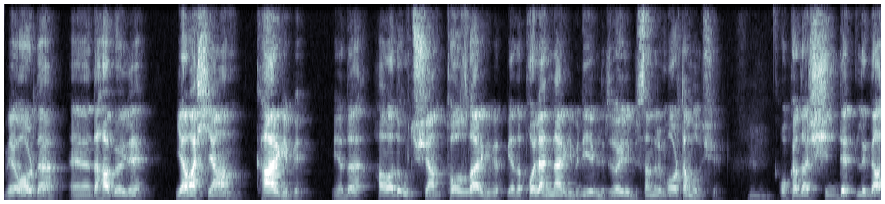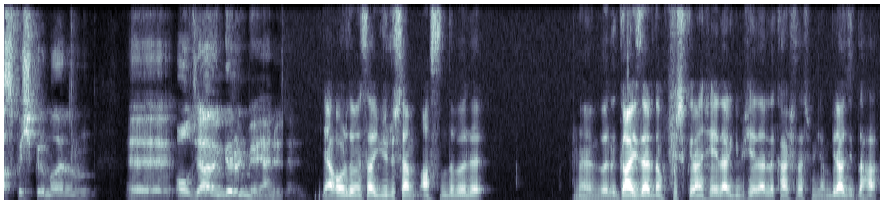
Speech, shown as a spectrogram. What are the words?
Ve orada e, daha böyle yavaş yağan kar gibi ya da havada uçuşan tozlar gibi ya da polenler gibi diyebiliriz. Öyle bir sanırım ortam oluşuyor. O kadar şiddetli gaz fışkırmalarının e, olacağı öngörülmüyor yani üzerinde. Ya orada mesela yürüsem aslında böyle e, böyle gayzerden fışkıran şeyler gibi şeylerle karşılaşmayacağım. Birazcık daha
